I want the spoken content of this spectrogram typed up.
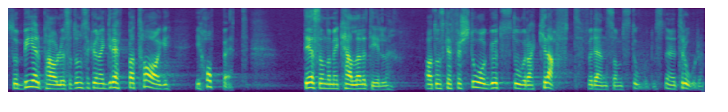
så ber Paulus att de ska kunna greppa tag i hoppet, det som de är kallade till, och att de ska förstå Guds stora kraft för den som stod, eh, tror.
